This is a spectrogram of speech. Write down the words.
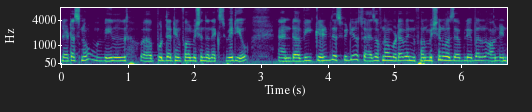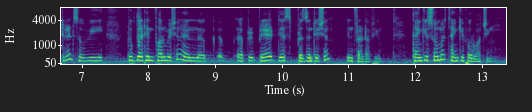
let us know. We'll uh, put that information in the next video. And uh, we created this video so as of now whatever information was available on internet so we took that information and uh, uh, prepared this presentation in front of you. Thank you so much. Thank you for watching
